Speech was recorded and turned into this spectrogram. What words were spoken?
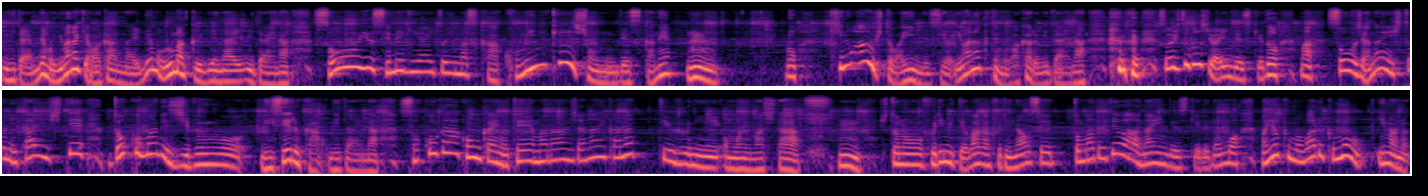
みたいな。でも言わなきゃ分かんない。でもうまく言えないみたいなそういうせめぎ合いといいますかコミュニケーションですかね。うん。もう気の合う人はいいんですよ。言わなくても分かるみたいな。そういう人同士はいいんですけど、まあ、そうじゃない人に対してどこまで自分を見せるかみたいなそこが今回のテーマなんじゃないかなっていうふうに思いました、うん、人の振り見て我が振り直せとまでではないんですけれども、まあ、良くも悪くも今の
